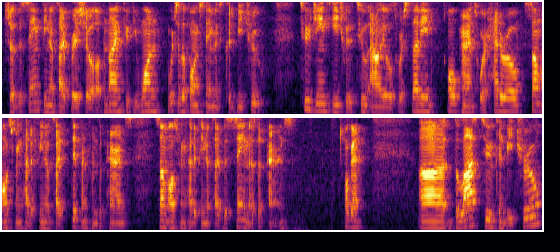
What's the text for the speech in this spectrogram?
showed the same phenotype ratio of 9 3 1. Which of the following statements could be true? Two genes each with two alleles were studied. All parents were hetero. Some offspring had a phenotype different from the parents. Some offspring had a phenotype the same as the parents. Okay. Uh, the last two can be true.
